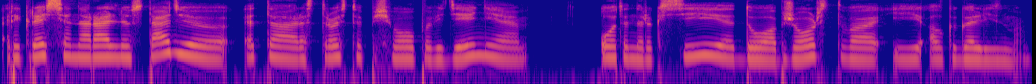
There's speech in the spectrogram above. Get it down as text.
Регрессия на оральную стадию — это расстройство пищевого поведения от анорексии до обжорства и алкоголизма.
